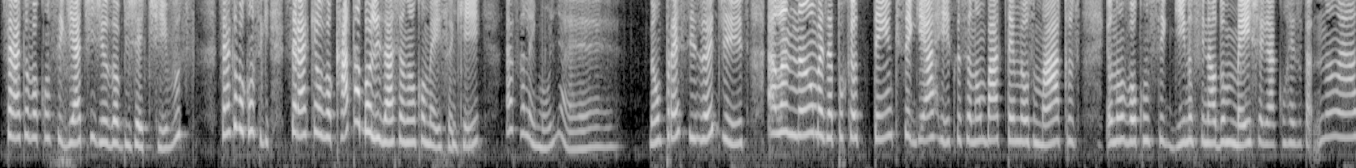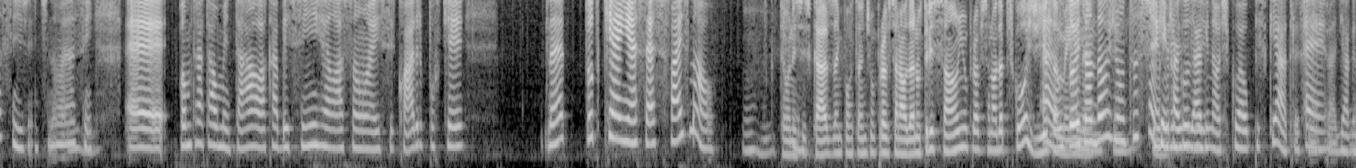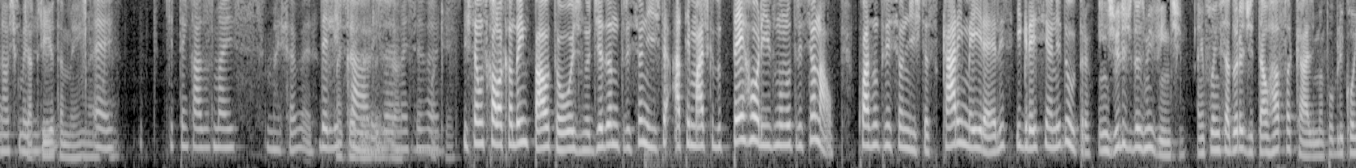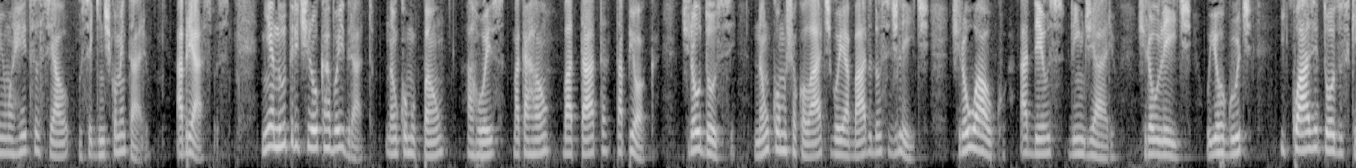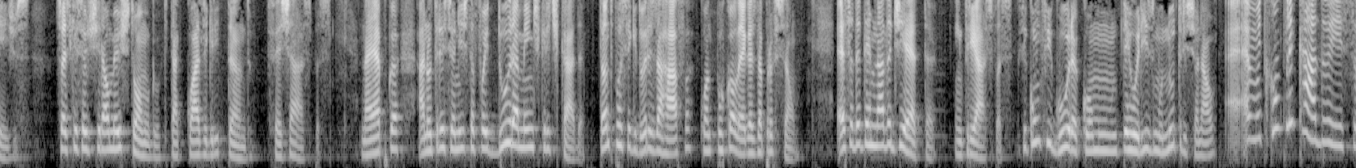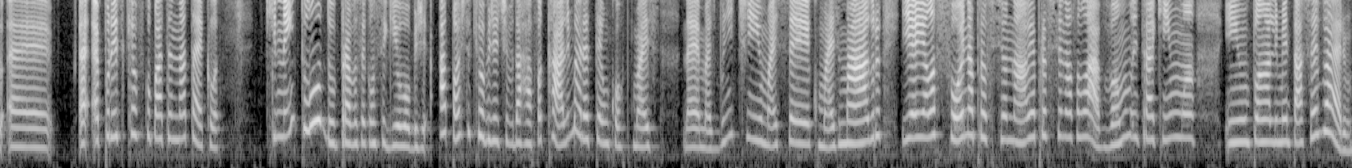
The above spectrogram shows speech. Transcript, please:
Será que eu vou conseguir atingir os objetivos? Será que eu vou conseguir? Será que eu vou catabolizar se eu não comer isso aqui? Aí eu falei, mulher, não precisa disso. Ela, não, mas é porque eu tenho que seguir a risca. Se eu não bater meus macros, eu não vou conseguir no final do mês chegar com resultado. Não é assim, gente, não é assim. É, vamos tratar o mental, a cabecinha em relação a esse quadro, porque né, tudo que é em excesso faz mal. Então, nesses casos, é importante um profissional da nutrição e um profissional da psicologia É, também. os dois né? andam Sim. juntos E sempre. quem faz o inclusive. diagnóstico é o psiquiatra, assim, É. pra diagnóstico mesmo. Psiquiatria de- também, né? É, que tem casos mais Mais severo. delicados, severos, é, mais severos. Ok. Estamos colocando em pauta hoje, no Dia da Nutricionista, a temática do terrorismo nutricional, com as nutricionistas Karen Meirelles e Graciane Dutra. Em julho de 2020, a influenciadora digital Rafa Kalimann publicou em uma rede social o seguinte comentário. Abre aspas. Minha Nutri tirou carboidrato. Não como pão, arroz, macarrão, batata, tapioca. Tirou doce. Não como chocolate, goiabada, doce de leite. Tirou o álcool. Adeus, vinho diário. Tirou o leite, o iogurte e quase todos os queijos. Só esqueceu de tirar o meu estômago, que está quase gritando. Fecha aspas. Na época, a nutricionista foi duramente criticada, tanto por seguidores da Rafa quanto por colegas da profissão. Essa determinada dieta, entre aspas, se configura como um terrorismo nutricional? É, é muito complicado isso. É, é, é por isso que eu fico batendo na tecla. Que nem tudo para você conseguir o objetivo. Aposto que o objetivo da Rafa Kalimann era ter um corpo mais, né, mais bonitinho, mais seco, mais magro. E aí ela foi na profissional e a profissional falou: ah, vamos entrar aqui em, uma, em um plano alimentar severo.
